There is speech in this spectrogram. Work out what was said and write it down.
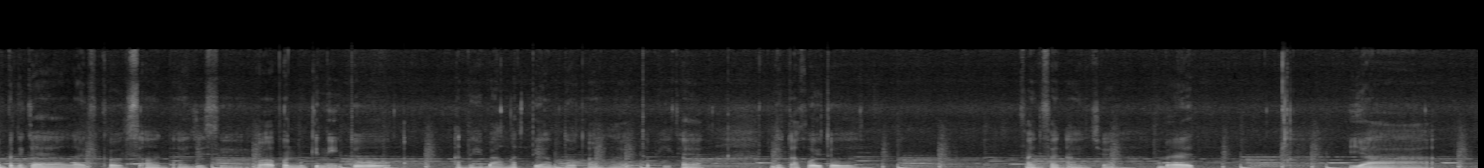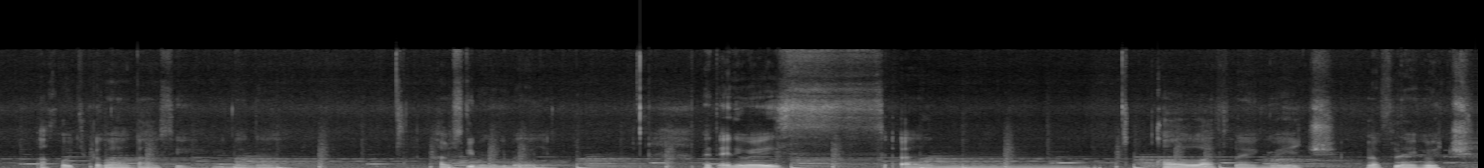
yang penting kayak life goes on aja sih. Walaupun mungkin itu aneh banget ya menurut orang lain tapi kayak menurut aku itu fine fine aja. But ya aku juga kurang tahu sih gimana harus gimana gimana nya but anyways um, kalau love language. Love language.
